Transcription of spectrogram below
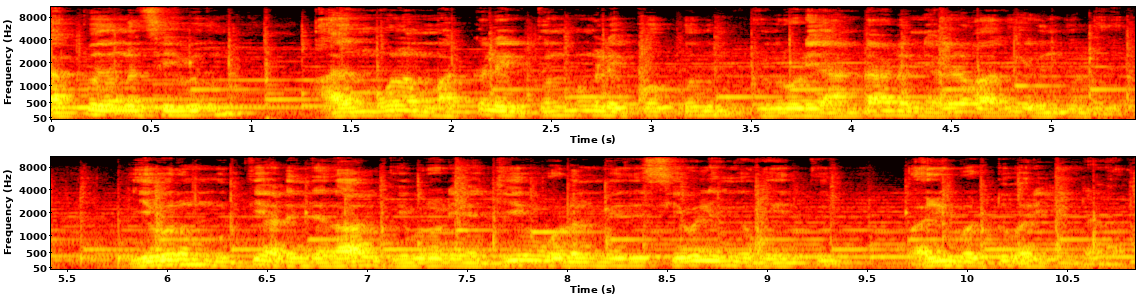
அற்புதங்கள் செய்வதும் அதன் மூலம் மக்களின் துன்பங்களை போக்குவதும் இவருடைய அன்றாட நிகழ்வாக இருந்துள்ளது. இவரும் முக்தி அடைந்ததால் இவருடைய ஜீவ உடல் மீது சிவலிங்கம் வைத்து வழிபட்டு வருகின்றனர்.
